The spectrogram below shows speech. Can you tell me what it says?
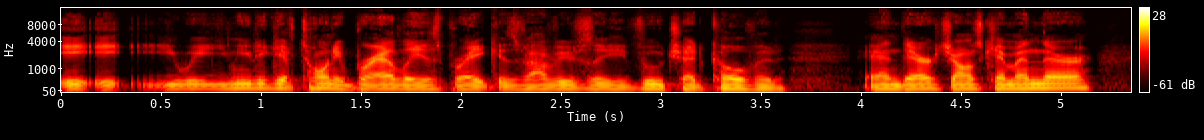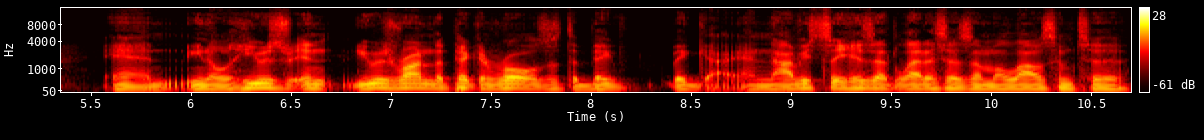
y- you, you need to give Tony Bradley his break because obviously Vooch had COVID, and Derrick Jones came in there, and you know he was in, he was running the pick and rolls as the big big guy, and obviously his athleticism allows him to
